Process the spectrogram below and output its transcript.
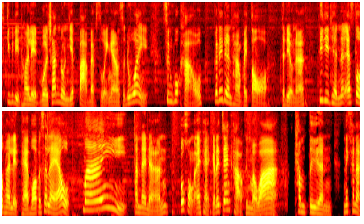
สกิปปี้ทอยเลตเวอร์ชันโดนเย็บปากแบบสวยงามซะด้วย ซึ่งพวกเขาก็ได้เดินทางไปต่อ แต่เดี๋ยวนะ พี่ดีเทนเนอร์แอสโตทอยเลตแพ้บอสไปซะแล้ว ไม่ ทันใดนั้นตัวของ iPad ก็ได้แจ้งข่าวขึ้นมาว่าคำเตือนในขณะ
